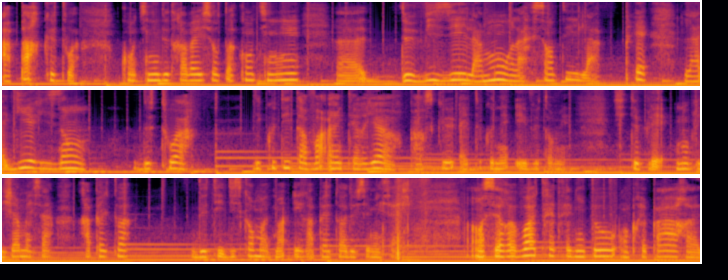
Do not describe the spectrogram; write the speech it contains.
à part que toi. Continue de travailler sur toi. Continue euh, de viser l'amour, la santé, la paix, la guérison de toi. D'écouter ta voix intérieure parce qu'elle te connaît et veut ton bien. S'il te plaît, n'oublie jamais ça. Rappelle-toi de tes 10 commandements et rappelle-toi de ce message. On se revoit très très bientôt. On prépare euh,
